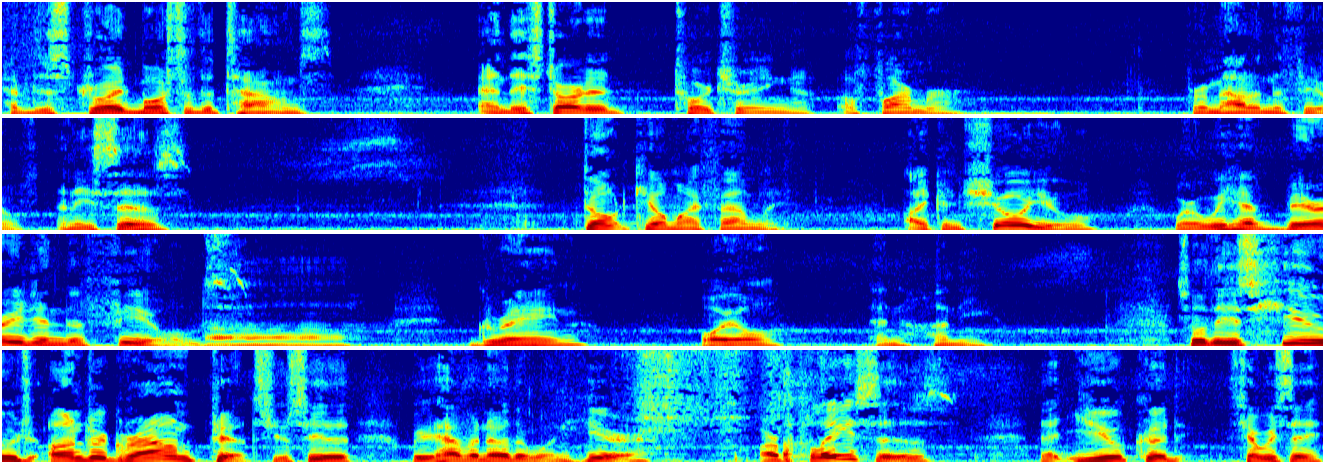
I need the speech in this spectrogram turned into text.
have destroyed most of the towns, and they started torturing a farmer from out in the fields. And he says, Don't kill my family. I can show you where we have buried in the fields Ah, grain, oil, and honey. So these huge underground pits, you see, we have another one here, are places that you could, shall we say,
